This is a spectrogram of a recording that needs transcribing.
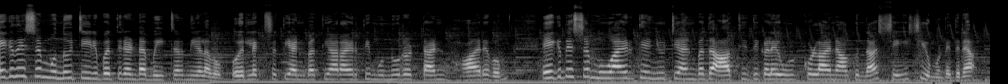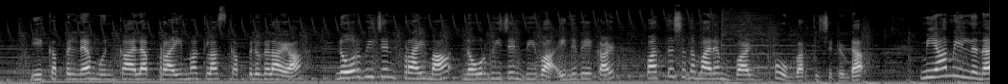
ഏകദേശം മുന്നൂറ്റി ഇരുപത്തിരണ്ട് മീറ്റർ നീളവും ഒരു ലക്ഷത്തി അൻപത്തി ആറായിരത്തി മുന്നൂറ് ടൺ ഭാരവും ഏകദേശം മൂവായിരത്തി അഞ്ഞൂറ്റി അൻപത് അതിഥികളെ ഉൾക്കൊള്ളാനാകുന്ന ശേഷിയുമുണ്ട് ഇതിന്. ഈ കപ്പലിന് മുൻകാല പ്രൈമ ക്ലാസ് കപ്പലുകളായ നോർവീജിയൻ പ്രൈമ നോർവീജിയൻ വിവ എന്നിവയേക്കാൾ പത്ത് ശതമാനം വലുപ്പവും വർദ്ധിച്ചിട്ടുണ്ട്. മിയാമിയിൽ നിന്ന്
